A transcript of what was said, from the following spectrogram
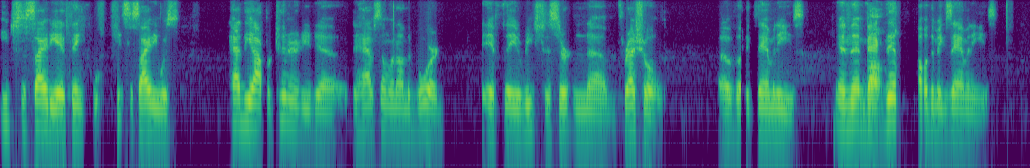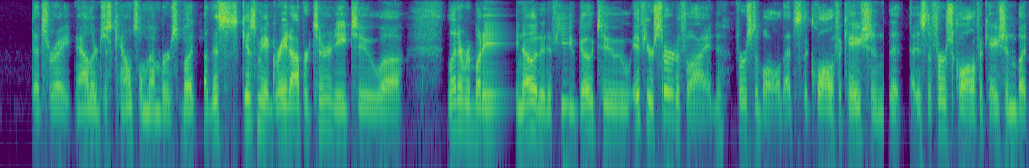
each society, I think, each society was had the opportunity to to have someone on the board if they reached a certain um, threshold of uh, examinees. And then back then, called them examinees. That's right. Now they're just council members, but uh, this gives me a great opportunity to uh, let everybody know that if you go to, if you're certified, first of all, that's the qualification that is the first qualification. But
